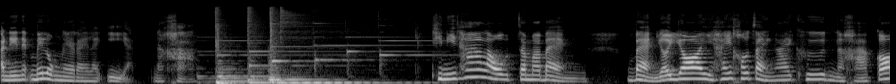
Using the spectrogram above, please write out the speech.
อันนี้ไม่ลงในรายละเอียดนะคะ ทีนี้ถ้าเราจะมาแบ่งแบ่งย่อยๆ ให้เข้าใจง่ายขึ้นนะคะ ก็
